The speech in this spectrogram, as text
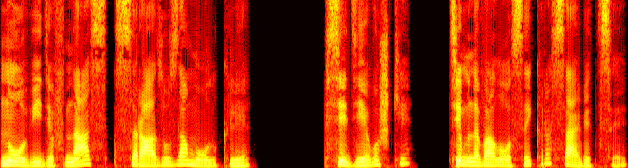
но, увидев нас, сразу замолкли. Все девушки — темноволосые красавицы.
